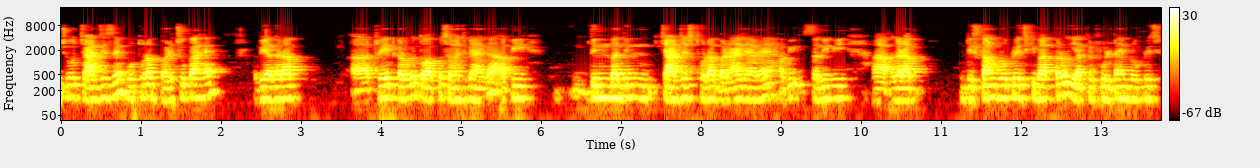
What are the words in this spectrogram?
जो चार्जेस है, वो थोड़ा बढ़ चुका है। अभी अगर आप ट्रेड करोगे तो आपको समझ में आएगा, अभी दिन ब दिन चार्जेस थोड़ा बढ़ाए जा रहे हैं। अभी सभी भी अगर आप डिस्काउंट ब्रोकरेज की बात करो, या फिर फुल टाइम ब्रोकरेज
